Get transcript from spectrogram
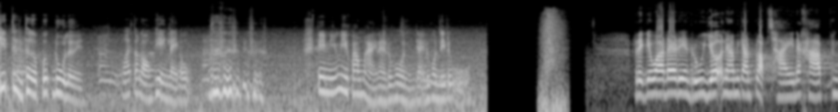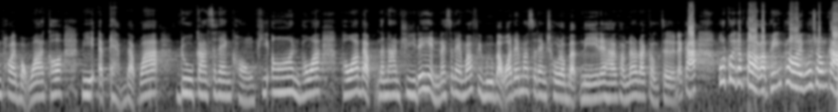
คิดถึงเธอปุ๊บดูเลย เออว่าต้องร้องเพลงแล้วเออเพลงนี้มีความหมายนะทุกคนอยากให้ทุกคนได้ดู เรียกได้ว่าได้เรียนรู้เยอะนะคะมีการปรับใช้นะคะพิงพลอยบอกว่าก็มีแอบแอบแบบว่าดูการแสดงของพี่อ้อน เพราะว่าเพราะว่าแบบนานๆทีได้เห็นนักแสดงมาฝีมือแบบว่าได้มาแสดงโชว์เราแบบนี้นะคะความน่ารักของเธอนะคะ พูดคุยกันต่อกับพิงพลอยคุณผู้ชมค่ะ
